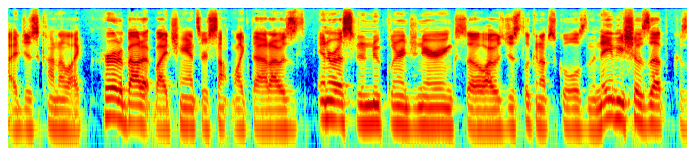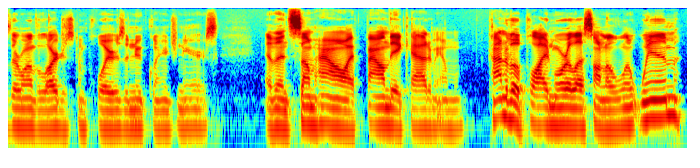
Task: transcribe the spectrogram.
I just kind of like heard about it by chance or something like that. I was interested in nuclear engineering, so I was just looking up schools, and the Navy shows up because they're one of the largest employers of nuclear engineers. And then somehow I found the academy. I'm kind of applied more or less on a whim,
